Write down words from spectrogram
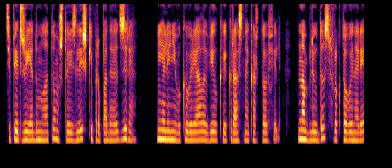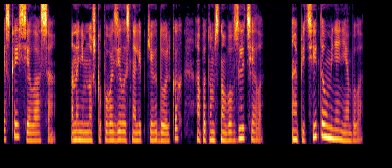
Теперь же я думала о том, что излишки пропадают зря. Я лениво ковыряла вилкой красный картофель. На блюдо с фруктовой нарезкой села оса. Она немножко повозилась на липких дольках, а потом снова взлетела. Аппетита у меня не было.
